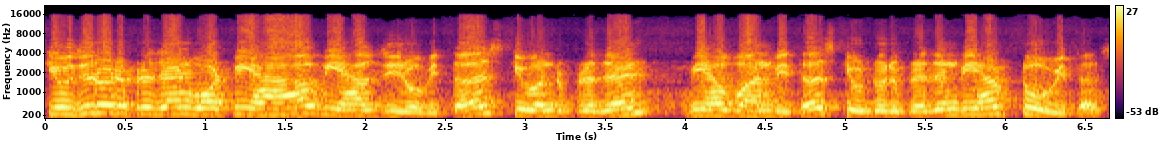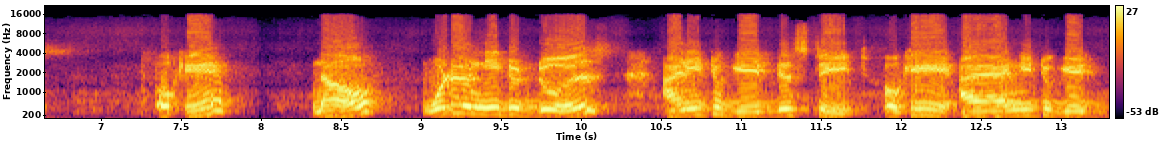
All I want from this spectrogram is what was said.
Q0 represent what we have. We have 0 with us. Q1 represent we have 1 with us. Q2 represent we have 2 with us. Okay. Now what I need to do is I need to get the state. Okay. I, I need to get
